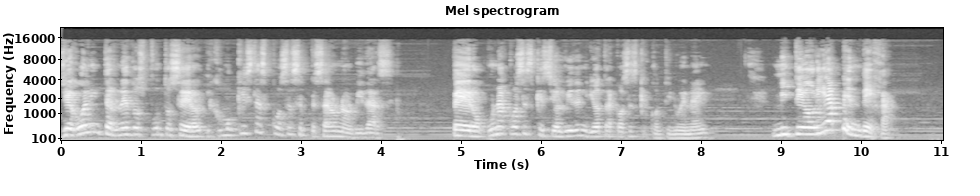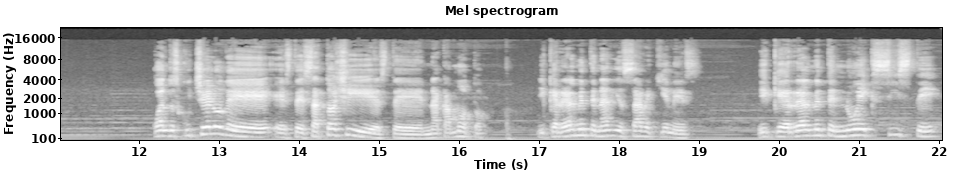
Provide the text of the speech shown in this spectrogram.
Llegó el Internet 2.0 y como que estas cosas empezaron a olvidarse. Pero una cosa es que se olviden y otra cosa es que continúen ahí. Mi teoría pendeja, cuando escuché lo de este, Satoshi este, Nakamoto, y que realmente nadie sabe quién es y que realmente no existe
